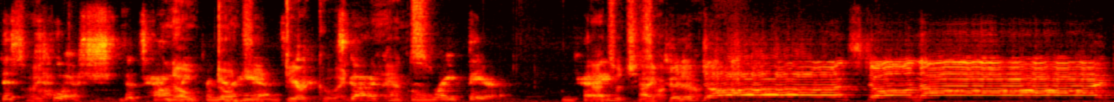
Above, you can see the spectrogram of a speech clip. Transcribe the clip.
this Like- push that's happening No, from don't your you hands. dare go in It's got to come hands. from right there. Okay. That's what she's I could have danced all night.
